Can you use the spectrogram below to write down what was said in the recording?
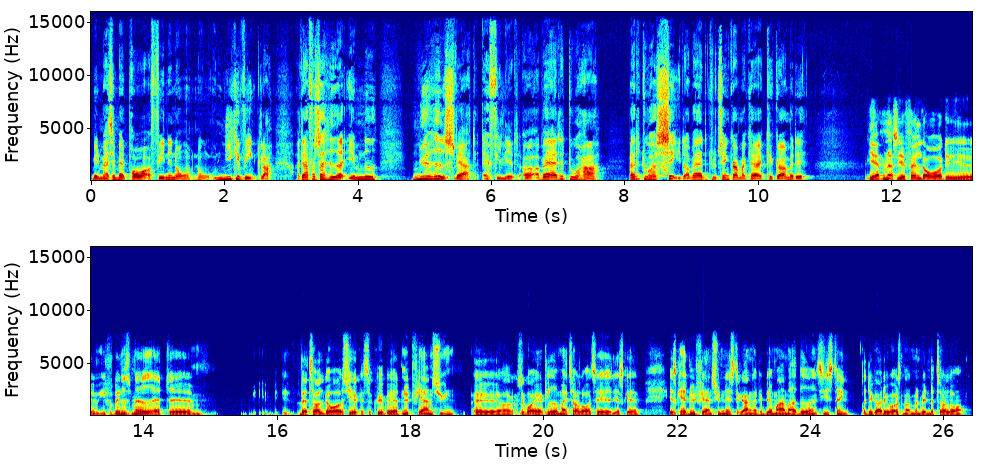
men man simpelthen prøver at finde nogle, nogle unikke vinkler, og derfor så hedder emnet nyhedsvært affiliate, og, og hvad er det, du har, hvad er det, du har set, og hvad er det, du tænker, man kan, kan gøre med det? Ja, men altså jeg faldt over det øh, i forbindelse med, at øh, hver 12. år cirka, så køber jeg et nyt fjernsyn. Øh, og så går jeg og glæder mig i 12 år til, at jeg skal, jeg skal have et nyt fjernsyn næste gang, og det bliver meget, meget bedre end sidste. Ikke? Og det gør det jo også, når man venter 12 år.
